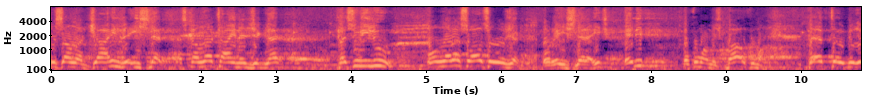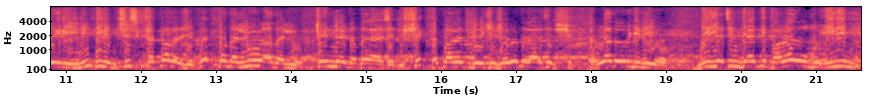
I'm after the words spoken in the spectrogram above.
İnsanlar cahil reisler, başkanlar tayin edecekler. Fesuilû. Onlara sual sorulacak. O reislere hiç elif okumamış, ba okumamış. Feeftev bi gayri ilmi, ilimsiz fetva verecekler. Fadallû ve adallû. Kendileri de dalalete düşecek. Fetva verdikleri kimse de dalalete düşecek. Oraya doğru gidiyor. Milletin derdi para oldu, ilim,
